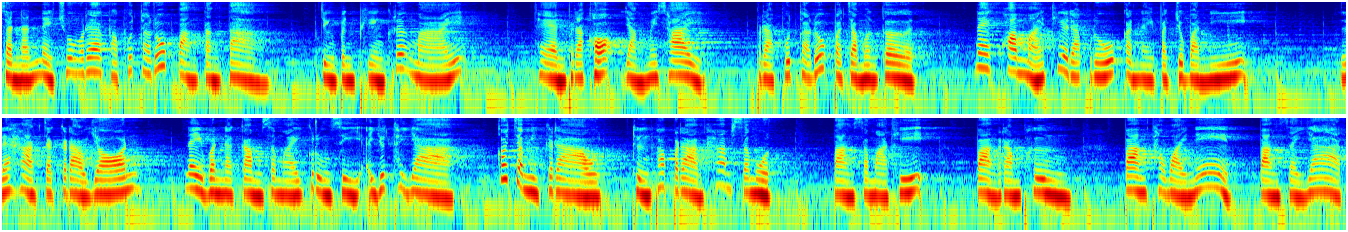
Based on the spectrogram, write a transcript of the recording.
ฉะนั้นในช่วงแรกพระพุทธรูปปางต่างๆ จึงเป็นเพียงเครื่องหมาย แทนพระเคราะห์ยังไม่ใช่ พระพุทธรูปประจำวันเกิด ในความหมายที่รับรู้กันในปัจจุบันนี้ และหากจะกล่าวย้อน ในวรรณกรรมสมัยกรุงศรีอยุธยา ก็จะมีกล่าว ถึงพระปรางห้ามสมุทรปางสมาธิ ปางรำพึง ปางถวายเนตร ปางสายญาติ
